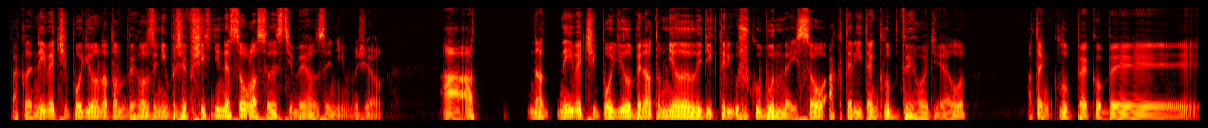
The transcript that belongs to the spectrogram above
takhle největší podíl na tom vyhození, protože všichni nesouhlasili s tím vyhozením, že jo. A, a na největší podíl by na to měli lidi, kteří už v klubu nejsou a který ten klub vyhodil a ten klub jakoby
